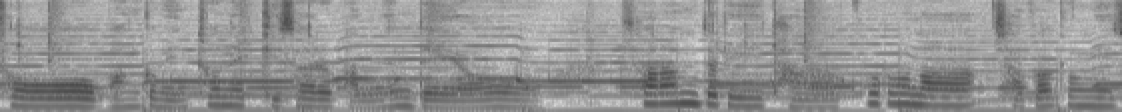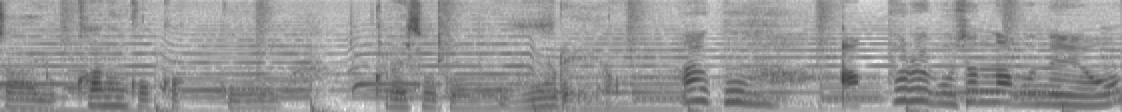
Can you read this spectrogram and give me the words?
저 방금 인터넷 기사를 봤는데요. 사람들이 다 코로나 자가격리자 욕하는 것 같고, 그래서 너무 우울해요. 아이고, 악플을 보셨나 보네요.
